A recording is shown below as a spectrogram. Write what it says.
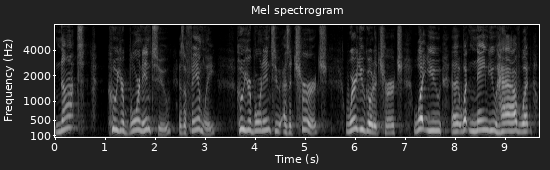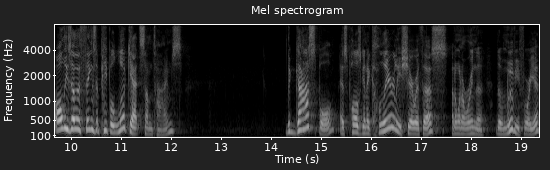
not who you're born into as a family, who you're born into as a church, where you go to church, what, you, uh, what name you have, what, all these other things that people look at sometimes. The gospel, as Paul's going to clearly share with us, I don't want to ruin the, the movie for you,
